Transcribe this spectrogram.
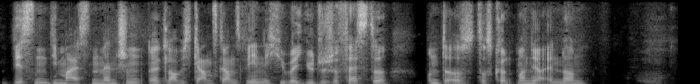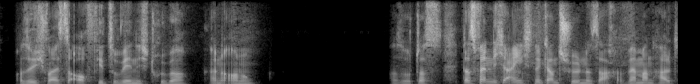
wissen die meisten Menschen, äh, glaube ich, ganz, ganz wenig über jüdische Feste und das, das könnte man ja ändern. Also ich weiß da auch viel zu wenig drüber, keine Ahnung. Also das, das fände ich eigentlich eine ganz schöne Sache, wenn man halt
